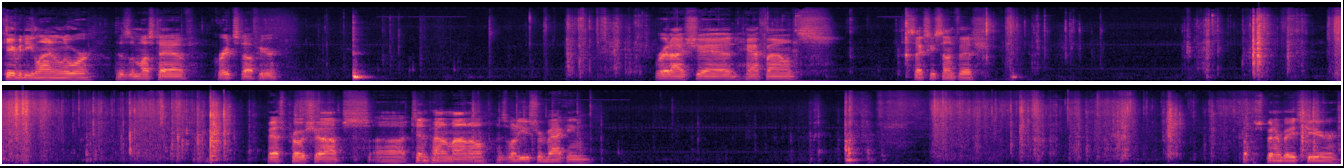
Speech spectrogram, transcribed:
KVD line and lure. This is a must have. Great stuff here. Red eye shad, half ounce. Sexy Sunfish. Bass Pro Shops, uh, 10 pound mono is what I use for backing. Couple spinner baits here.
